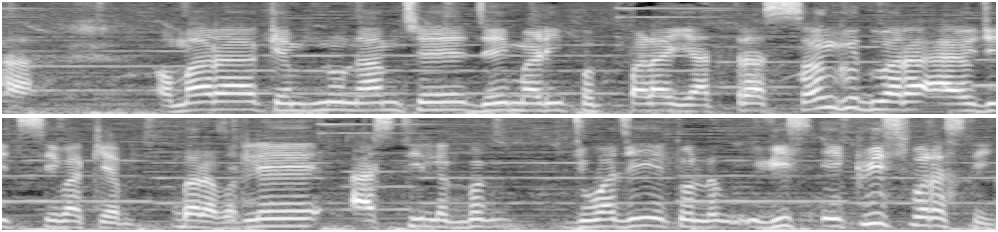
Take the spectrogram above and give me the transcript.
હા. અમારા કેમ્પનું નામ છે જય માળી પગપાળા યાત્રા સંઘ દ્વારા આયોજિત સેવા કેમ્પ. બરાબર. એટલે આજથી લગભગ જોવા જઈએ તો વીસ એકવીસ વર્ષથી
